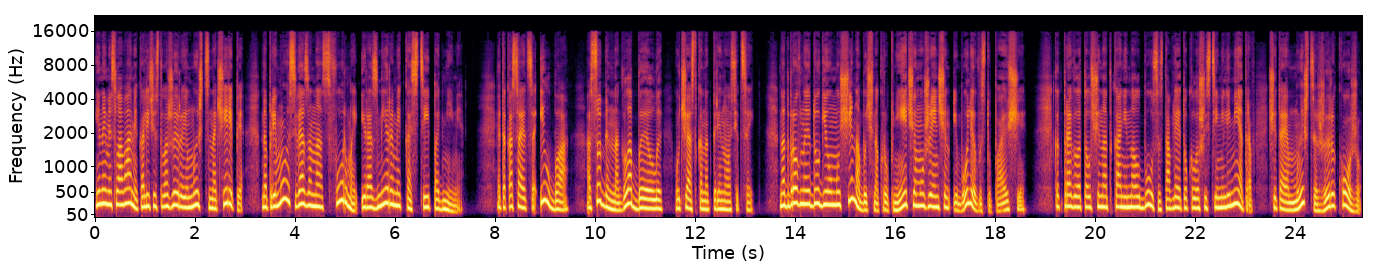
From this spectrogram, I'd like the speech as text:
Иными словами, количество жира и мышц на черепе напрямую связано с формой и размерами костей под ними. Это касается и лба, особенно глобеллы, участка над переносицей. Надбровные дуги у мужчин обычно крупнее, чем у женщин, и более выступающие. Как правило, толщина ткани на лбу составляет около 6 мм, считая мышцы, жир и кожу.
